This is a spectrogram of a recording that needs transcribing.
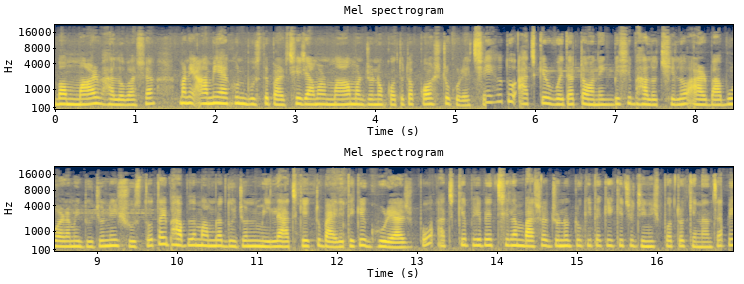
বা মার ভালোবাসা। মানে আমি এখন বুঝতে পারছি যে আমার মা আমার জন্য কতটা কষ্ট করেছে। যেহেতু আজকের ওয়েদারটা অনেক বেশি ভালো ছিল, আর বাবু আর আমি দুজনেই সুস্থ, তাই ভাবলাম আমরা দুজন মিলে আজকে একটু বাইরে থেকে ঘুরে আসব। আজকে ভেবেছিলাম বাসার জন্য টুকিটাকি কিছু জিনিসপত্র কেনা যাবে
